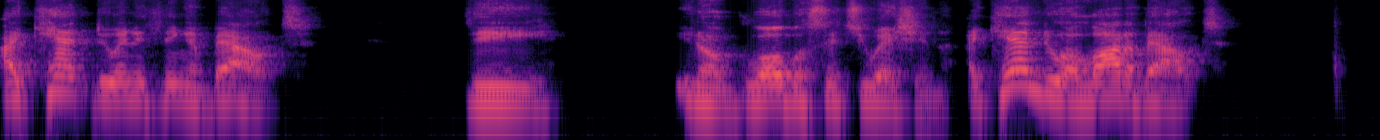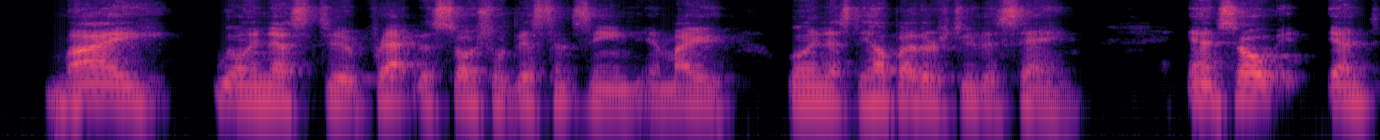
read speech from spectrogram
I can't do anything about the you know global situation. I can do a lot about my willingness to practice social distancing and my willingness to help others do the same. And so and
